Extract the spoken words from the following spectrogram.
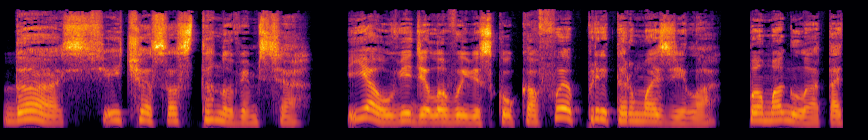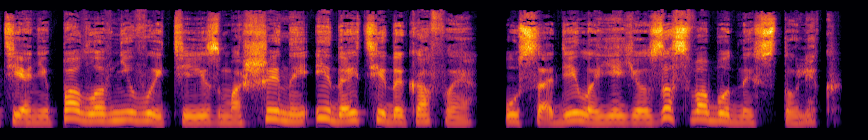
Да, сейчас остановимся. Я увидела вывеску кафе, притормозила. Помогла Татьяне Павловне выйти из машины и дойти до кафе. Усадила ее за свободный столик.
